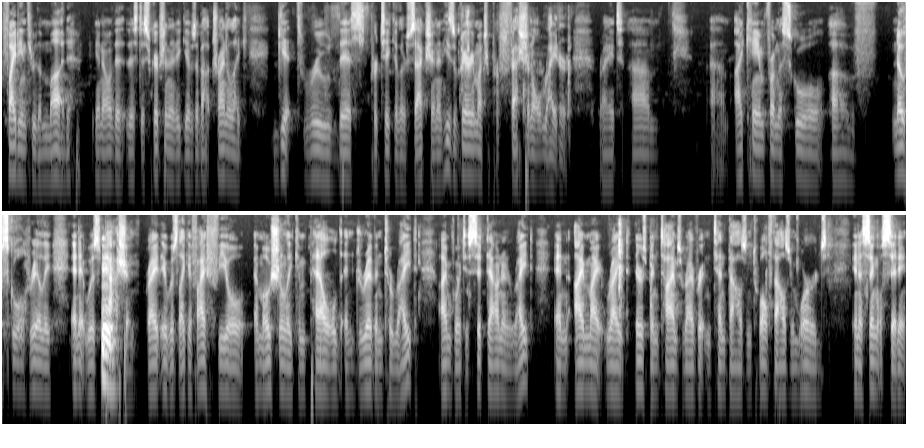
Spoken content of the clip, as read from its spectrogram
fighting through the mud. You know, the, this description that he gives about trying to like get through this particular section. And he's very much a professional writer, right? Um, um, I came from the school of no school really and it was Mm. passion right it was like if i feel emotionally compelled and driven to write i'm going to sit down and write and i might write there's been times when i've written 10,000 12,000 words in a single sitting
